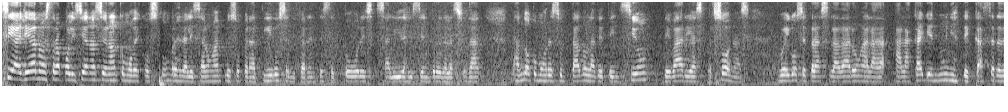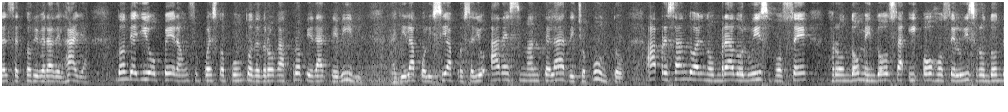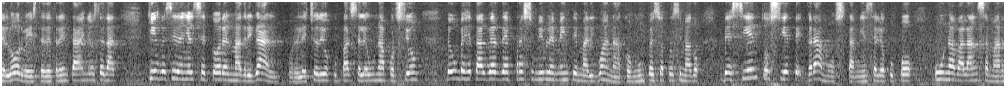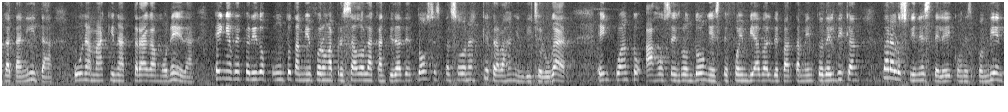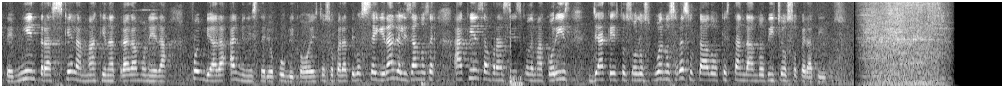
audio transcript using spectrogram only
Sí, ayer nuestra Policía Nacional, como de costumbre, realizaron amplios operativos en diferentes sectores, salidas y centros de la ciudad, dando como resultado la detención de varias personas. Luego se trasladaron a la, a la calle Núñez de Cáceres del sector Rivera del Jaya, donde allí opera un supuesto punto de droga propiedad de Bibi. Allí la policía procedió a desmantelar dicho punto, apresando al nombrado Luis José Rondón Mendoza y o José Luis Rondón del Orbe, este de 30 años de edad, quien reside en el sector El Madrigal, por el hecho de ocupársele una porción de un vegetal verde presumiblemente marihuana con un peso aproximado de 107 gramos. También se le ocupó una balanza marca Tanita, una máquina traga moneda. En el referido punto también fueron apresados la cantidad de 12 personas que trabajan en dicho lugar. En cuanto a José Rondón, este fue enviado al departamento del DICAN para los fines de ley correspondiente, mientras que la máquina traga moneda fue enviada al Ministerio Público. Estos operativos seguirán realizándose aquí en San Francisco de Macorís, ya que estos son los buenos resultados que están dando dichos operativos.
